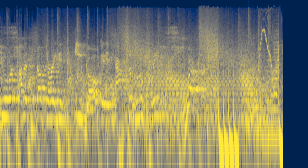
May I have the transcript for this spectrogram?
Your pure, unadulterated ego. It is absolutely worthless.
